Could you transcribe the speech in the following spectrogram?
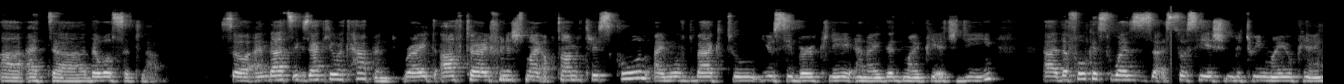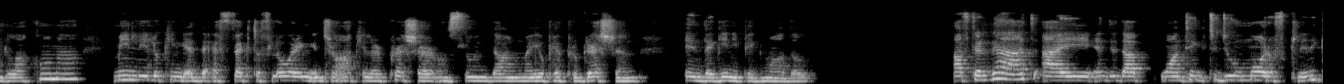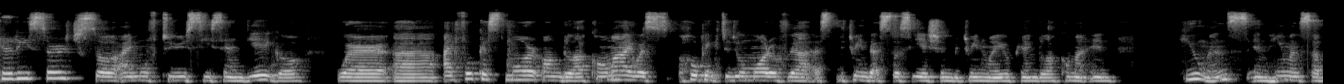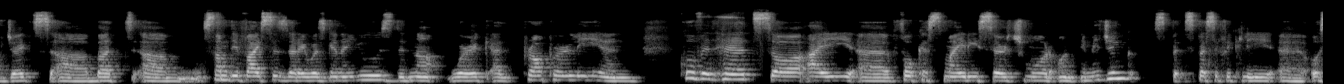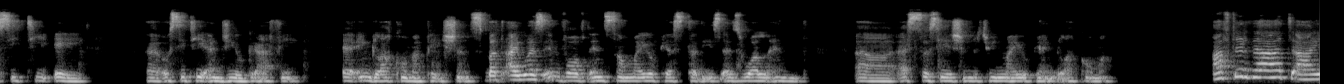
uh, at uh, the Wildsoet lab. So, and that's exactly what happened. Right after I finished my optometry school, I moved back to UC Berkeley and I did my PhD. Uh, the focus was association between myopia and glaucoma, mainly looking at the effect of lowering intraocular pressure on slowing down myopia progression in the guinea pig model after that, I ended up wanting to do more of clinical research. So I moved to UC San Diego, where uh, I focused more on glaucoma. I was hoping to do more of the between the association between myopia and glaucoma in humans in human subjects uh, but um, some devices that i was going to use did not work properly and covid hit. So i uh, focused my research more on imaging spe- specifically uh, octa uh, oct angiography uh, in glaucoma patients. But i was involved in some myopia studies as well and uh, association between myopia and glaucoma. After that i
